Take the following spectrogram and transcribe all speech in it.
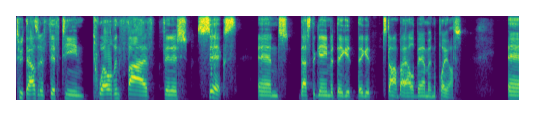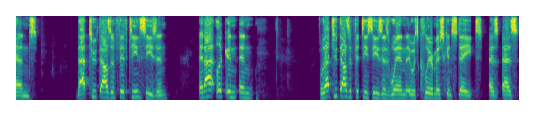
2015, 12 and 5, finish 6th, and that's the game that they get they get stomped by Alabama in the playoffs. And that 2015 season, and I look and and well that 2015 season is when it was clear Michigan State as as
